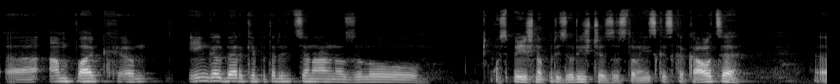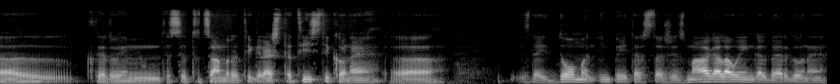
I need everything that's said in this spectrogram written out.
Uh, ampak um, Engelberg je pa tradicionalno zelo uspešno prizorišče za slovenske skakalce. Uh, ker vem, da se tudi sam rad igraš statistiko. Uh, zdaj Domen in Peter sta že zmagala v Engelbergu, ne?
